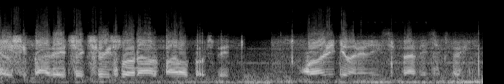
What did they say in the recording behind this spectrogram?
AC5863, slow down final approach speed. We're already doing it, AC5863.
